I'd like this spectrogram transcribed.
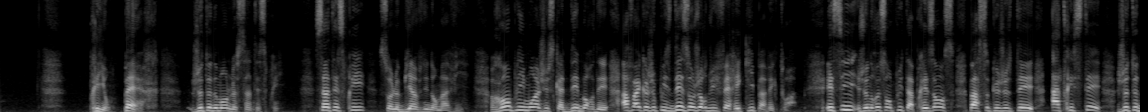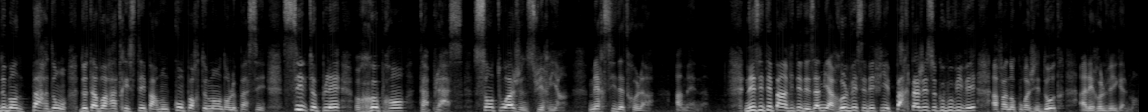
Prions. Père, je te demande le Saint-Esprit. Saint-Esprit, sois le bienvenu dans ma vie. Remplis-moi jusqu'à déborder afin que je puisse dès aujourd'hui faire équipe avec toi. Et si je ne ressens plus ta présence parce que je t'ai attristé, je te demande pardon de t'avoir attristé par mon comportement dans le passé. S'il te plaît, reprends ta place. Sans toi, je ne suis rien. Merci d'être là. Amen. N'hésitez pas à inviter des amis à relever ces défis et partager ce que vous vivez afin d'encourager d'autres à les relever également.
